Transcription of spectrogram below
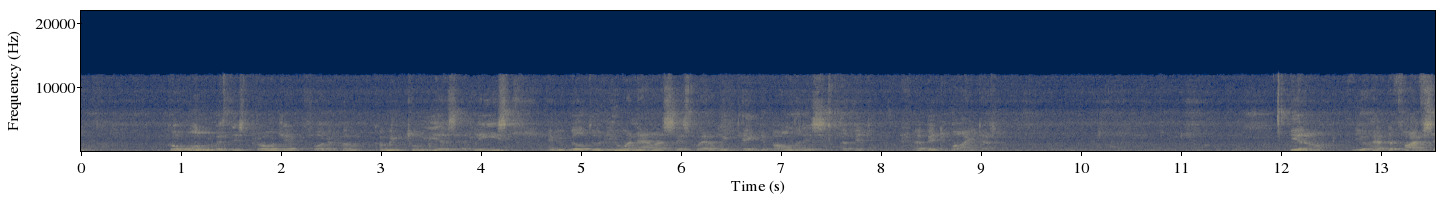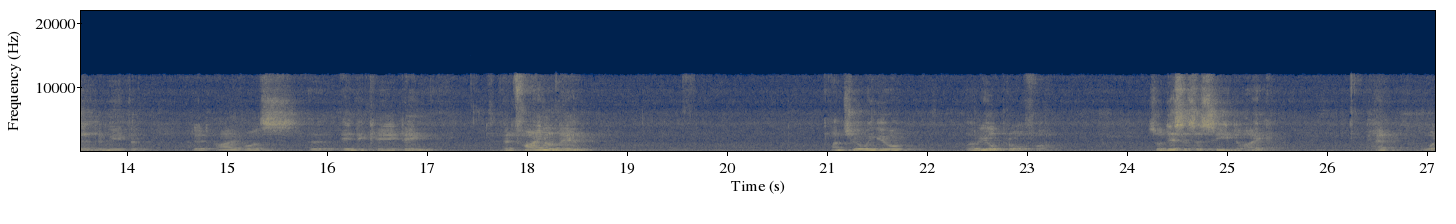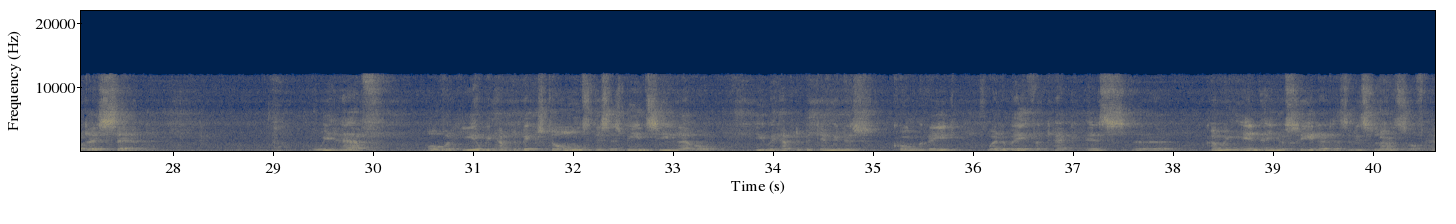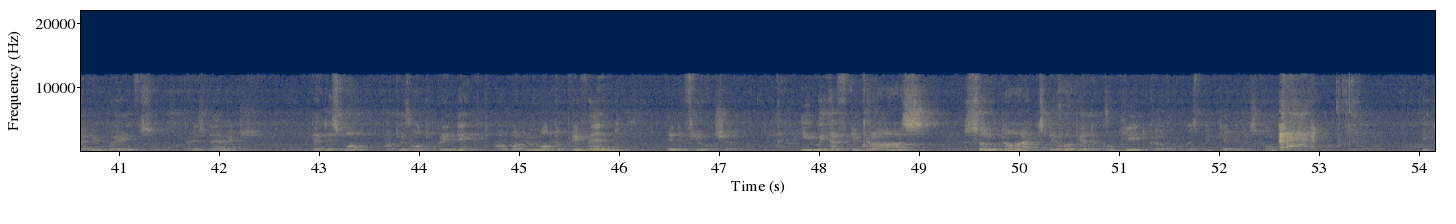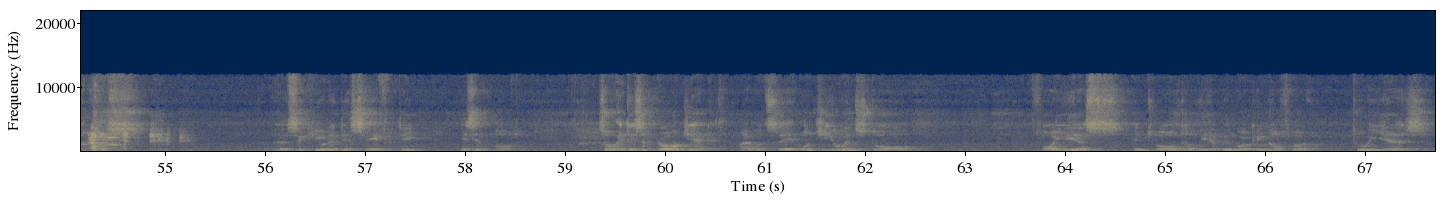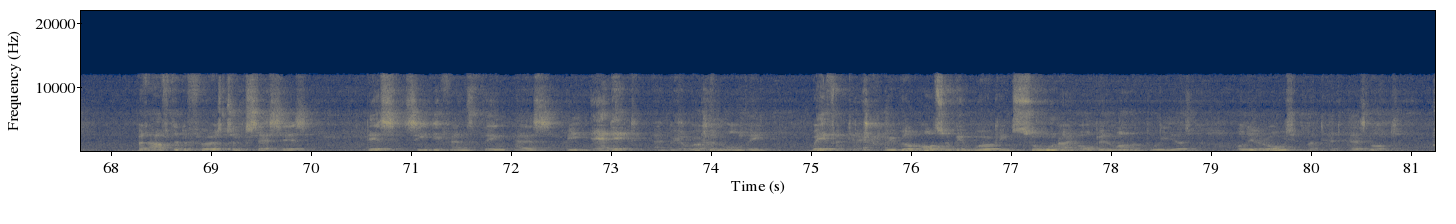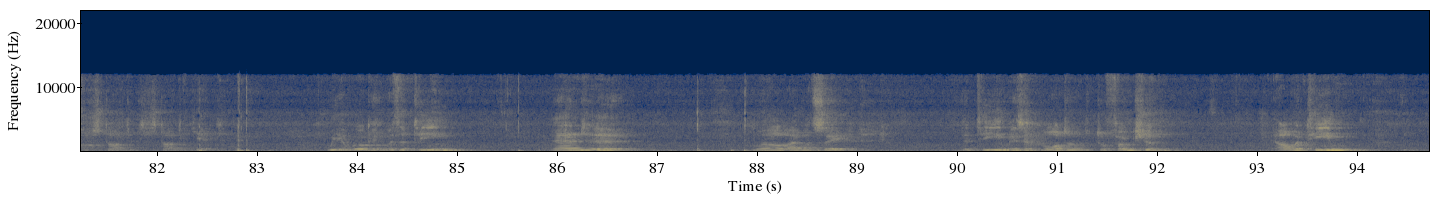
go on with this project for the com coming two years at least, and we will do new analysis where we take the boundaries a bit, a bit wider. Here you have the five centimeter that I was uh, indicating. And finally, I'm showing you a real profile. So this is a sea dike, and what I said, we have over here we have the big stones, this is being sea level. Here we have the bituminous concrete where the wave attack is uh, coming in and you see that as a result of heavy waves there is damage. That is what, what we want to predict or what we want to prevent in the future. Here we have the grass. Some dikes, they will get a complete cover with bituminous concrete because uh, security, safety is important. So it is a project, I would say, on Geo-Install. Four years in total. We have been working now for two years. But after the first successes, this sea defense thing has been added. And we are working on the wave attack. We will also be working soon, I hope in one or two years, but it has not started, started yet. We are working with a team, and uh, well, I would say the team is important to function. Our team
